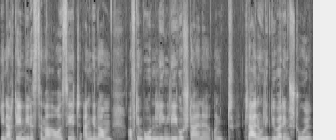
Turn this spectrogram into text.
je nachdem, wie das Zimmer aussieht, angenommen, auf dem Boden liegen Legosteine und Kleidung liegt über dem Stuhl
